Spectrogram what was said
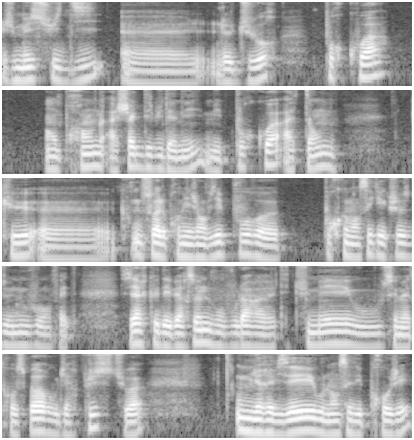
je me suis dit l'autre jour, pourquoi en prendre à chaque début d'année, mais pourquoi attendre que euh, qu'on soit le 1er janvier pour, euh, pour commencer quelque chose de nouveau en fait. C'est-à-dire que des personnes vont vouloir arrêter de fumer ou se mettre au sport ou lire plus, tu vois, ou mieux réviser ou lancer des projets.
